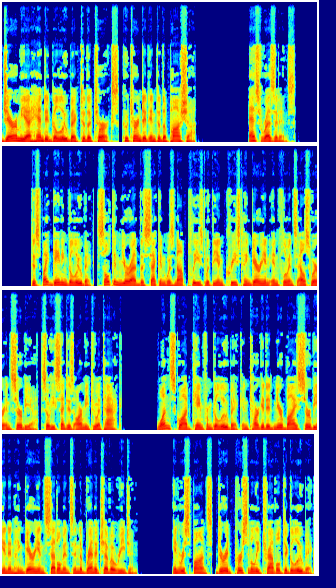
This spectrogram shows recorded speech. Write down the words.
Jeremiah handed Golubac to the Turks, who turned it into the Pasha's residence. Despite gaining Golubac, Sultan Murad II was not pleased with the increased Hungarian influence elsewhere in Serbia, so he sent his army to attack. One squad came from Golubac and targeted nearby Serbian and Hungarian settlements in the Braničevo region. In response, Durad personally travelled to Golubac,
